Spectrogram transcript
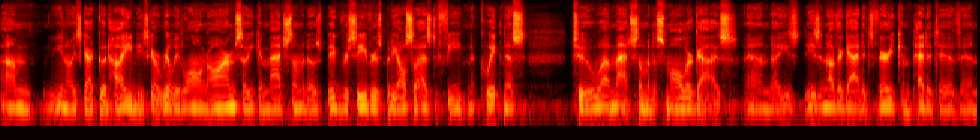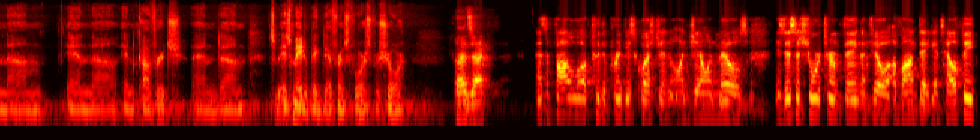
Um, you know, he's got good height. He's got really long arms, so he can match some of those big receivers. But he also has the feet and the quickness to uh, match some of the smaller guys. And uh, he's he's another guy that's very competitive in um, in uh, in coverage, and um, it's, it's made a big difference for us for sure. Go ahead, Zach. As a follow up to the previous question on Jalen Mills, is this a short term thing until Avonte gets healthy,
